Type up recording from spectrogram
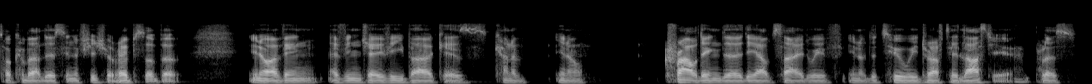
talk about this in a future episode, but you know, having having JV back is kind of you know crowding the the outside with you know the two we drafted last year plus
